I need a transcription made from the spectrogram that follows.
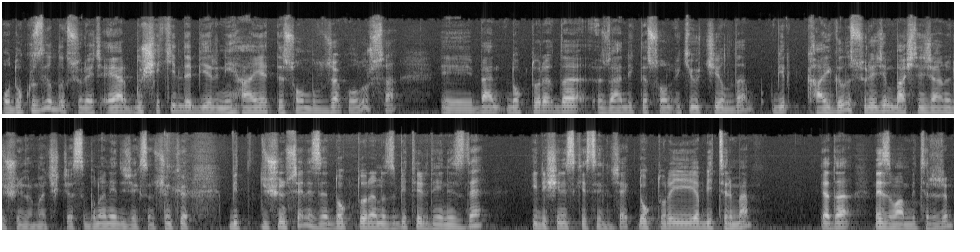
o 9 yıllık süreç eğer bu şekilde bir nihayetle son bulacak olursa ben doktora da özellikle son 2-3 yılda bir kaygılı sürecin başlayacağını düşünüyorum açıkçası. Buna ne diyeceksiniz? Çünkü bir düşünsenize doktoranızı bitirdiğinizde ilişiniz kesilecek. Doktorayı ya bitirmem ya da ne zaman bitiririm?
